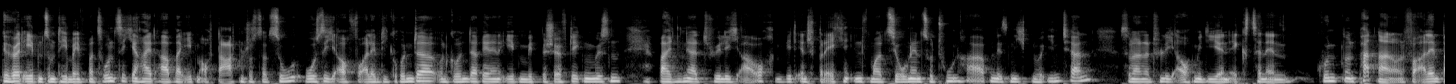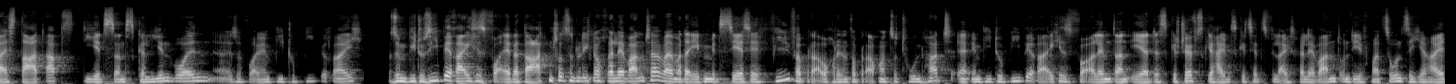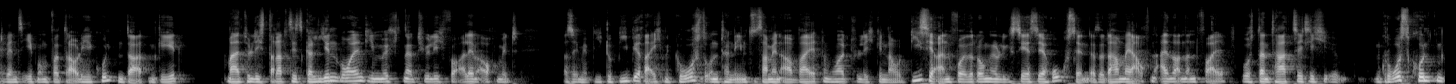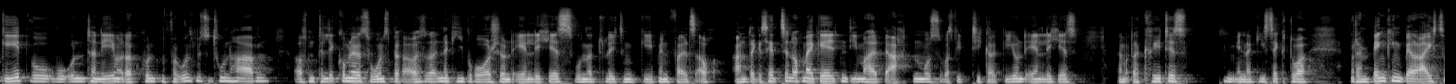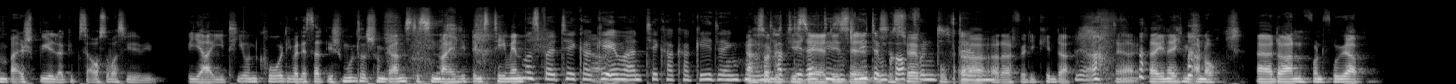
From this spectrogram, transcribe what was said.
gehört eben zum Thema Informationssicherheit, aber eben auch Datenschutz dazu, wo sich auch vor allem die Gründer und Gründerinnen eben mit beschäftigen müssen, weil die natürlich auch mit entsprechenden Informationen zu tun haben, jetzt nicht nur intern, sondern natürlich auch mit ihren externen Kunden und Partnern. Und vor allem bei Startups, die jetzt dann skalieren wollen, also vor allem im B2B-Bereich, also im B2C-Bereich ist vor allem der Datenschutz natürlich noch relevanter, weil man da eben mit sehr, sehr viel Verbraucherinnen und Verbrauchern zu tun hat. Äh, Im B2B-Bereich ist vor allem dann eher das Geschäftsgeheimnisgesetz vielleicht relevant und die Informationssicherheit, wenn es eben um vertrauliche Kundendaten geht. Weil natürlich Startups, die skalieren wollen, die möchten natürlich vor allem auch mit, also im B2B-Bereich mit großen Unternehmen zusammenarbeiten, wo natürlich genau diese Anforderungen natürlich sehr, sehr hoch sind. Also da haben wir ja auch einen oder anderen Fall, wo es dann tatsächlich äh, um Großkunden geht, wo, wo Unternehmen oder Kunden von uns mit zu tun haben, aus dem Telekommunikationsbereich oder Energiebranche und ähnliches, wo natürlich dann gegebenenfalls auch andere Gesetze noch mal gelten, die man halt beachten muss, sowas wie TKG und ähnliches ähm, oder Kritis im Energiesektor oder im Banking-Bereich zum Beispiel, da gibt es ja auch sowas wie BAIT und Co., die deshalb, die schmunzelt schon ganz, das sind meine Lieblingsthemen. Ich muss bei TKG ja. immer an TKKG denken Ach so, und habe direkt dieses diese, Lied im Kopf. Und, ähm, da, für die Kinder. Ja. ja. da erinnere ich mich auch noch äh, dran von früher.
